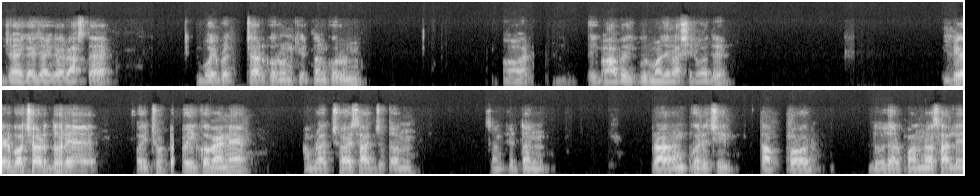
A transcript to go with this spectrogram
জায়গায় জায়গায় রাস্তায় বই প্রচার করুন, কীর্তন করুন আর এইভাবে গুরু মহারাজের আশীর্বাদে দেড় বছর ধরে ওই ছোট ইকো ভ্যানে আমরা ছয় সাতজন সংকীর্তন প্রারম্ভ করেছি। তারপর দু হাজার পনেরো সালে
